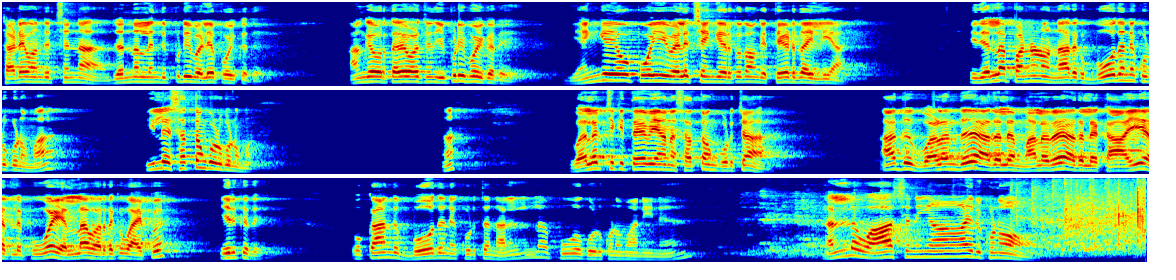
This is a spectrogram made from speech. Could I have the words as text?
தடை வந்துடுச்சுன்னா ஜன்னல்லேருந்து இப்படி வெளியே போய்க்குது. அங்கே ஒரு தடை வளைச்சிருந்து இப்படி போய்க்குது. எங்கேயோ போய் விளைச்சி எங்கே இருக்குதோ அங்கே தேடுதா இல்லையா? இதெல்லாம் பண்ணணும்னா அதுக்கு போதனை கொடுக்கணுமா? இல்லை சத்தம் கொடுக்கணுமா? ஆ? வளர்ச்சிக்கு தேவையான சத்தம் கொடுத்தா அது வளர்ந்து அதில் மலர் அதில் காய் அதில் பூவை எல்லாம் வர்றதுக்கு வாய்ப்பு இருக்குது. உட்காந்து போதனை கொடுத்த நல்ல பூவை கொடுக்கணுமா நீனு? நல்ல வாசனையாக இருக்கணும்.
